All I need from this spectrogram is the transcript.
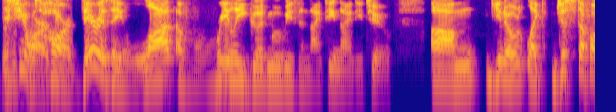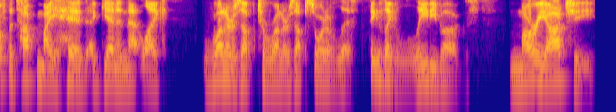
This, is year was hard. There is a lot of really good movies in 1992. Um, you know, like just stuff off the top of my head again in that like runners up to runners up sort of list. Things like Ladybugs, Mariachi,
